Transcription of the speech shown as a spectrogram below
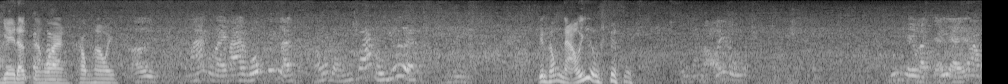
Tại- dê đực đàng hoàng không hôi. Ừ má con này lận. Không có dưới rồi. Nổi luôn. Không nổi luôn. Muốn theo lịch trở về đó không?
